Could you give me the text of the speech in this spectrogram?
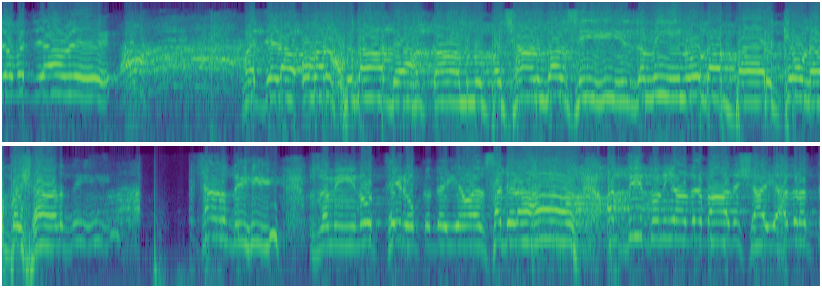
جو وجیا وے جڑا عمر خدا دیا کام نو پچھاڑا سی، زمین دا پیر کیوں نہ پچھاڑ دی دی زمین اتے رک گئی ہے۔ سجڑا ادی دنیا دے بادشاہی حضرت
